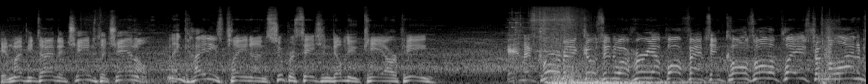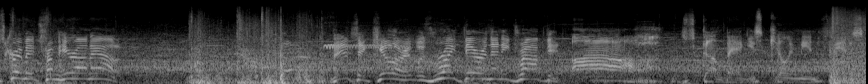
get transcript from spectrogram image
It might be time to change the channel. I think Heidi's playing on Superstation WKRP. And the quarterback goes into a hurry-up offense and calls all the plays from the line of scrimmage from here on out. That's a killer. It was right there, and then he dropped it. Ah, Oh, scumbag is killing me in fantasy.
